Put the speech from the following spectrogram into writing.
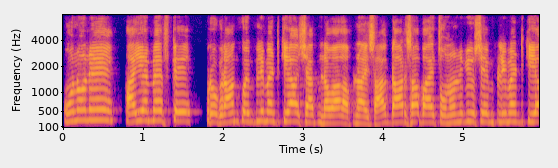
उन्होंने आईएमएफ के प्रोग्राम को इम्प्लीमेंट किया शायद नवा अपना इसहाक डार साहब आए तो उन्होंने भी उसे इम्प्लीमेंट किया।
